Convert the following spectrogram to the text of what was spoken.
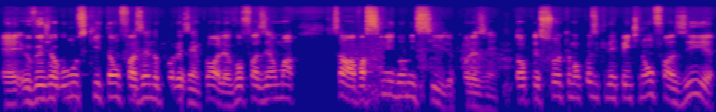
É, eu vejo alguns que estão fazendo, por exemplo, olha, eu vou fazer uma sei lá, uma vacina em domicílio, por exemplo. Então, a pessoa que é uma coisa que de repente não fazia,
